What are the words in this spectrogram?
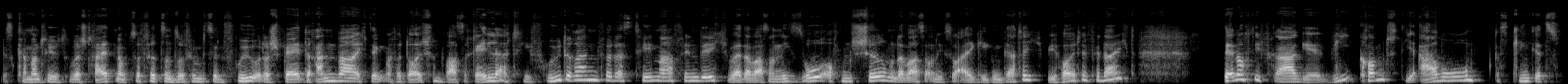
Das kann man natürlich darüber streiten, ob so 14, so 15 früh oder spät dran war. Ich denke mal, für Deutschland war es relativ früh dran für das Thema, finde ich, weil da war es noch nicht so auf dem Schirm und da war es auch nicht so allgegenwärtig wie heute vielleicht. Dennoch die Frage, wie kommt die AWO, das klingt jetzt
